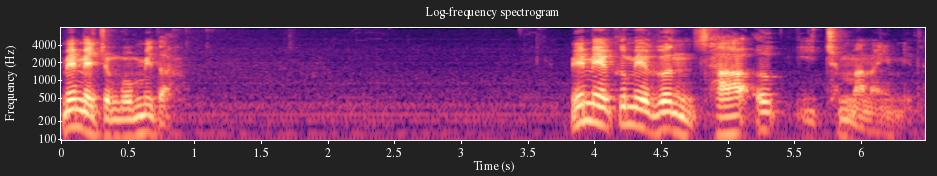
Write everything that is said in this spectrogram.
매매 정보입니다. 매매 금액은 4억 2천만 원입니다.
